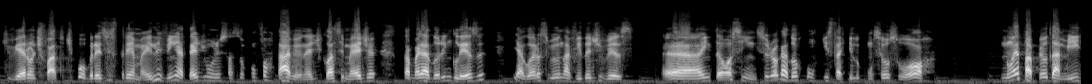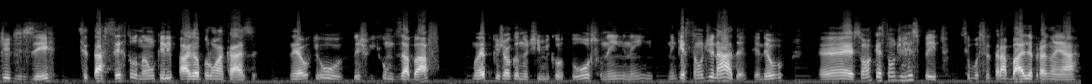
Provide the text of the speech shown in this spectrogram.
que vieram de fato de pobreza extrema. Ele vinha até de uma situação confortável, né, de classe média, trabalhadora inglesa, e agora subiu na vida de vez. É, então, assim, se o jogador conquista aquilo com seu suor, não é papel da mídia dizer se tá certo ou não que ele paga por uma casa. Né, o que eu deixo aqui como desabafo não é porque joga no time que eu torço, nem, nem, nem questão de nada, entendeu? É só uma questão de respeito. Se você trabalha para ganhar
